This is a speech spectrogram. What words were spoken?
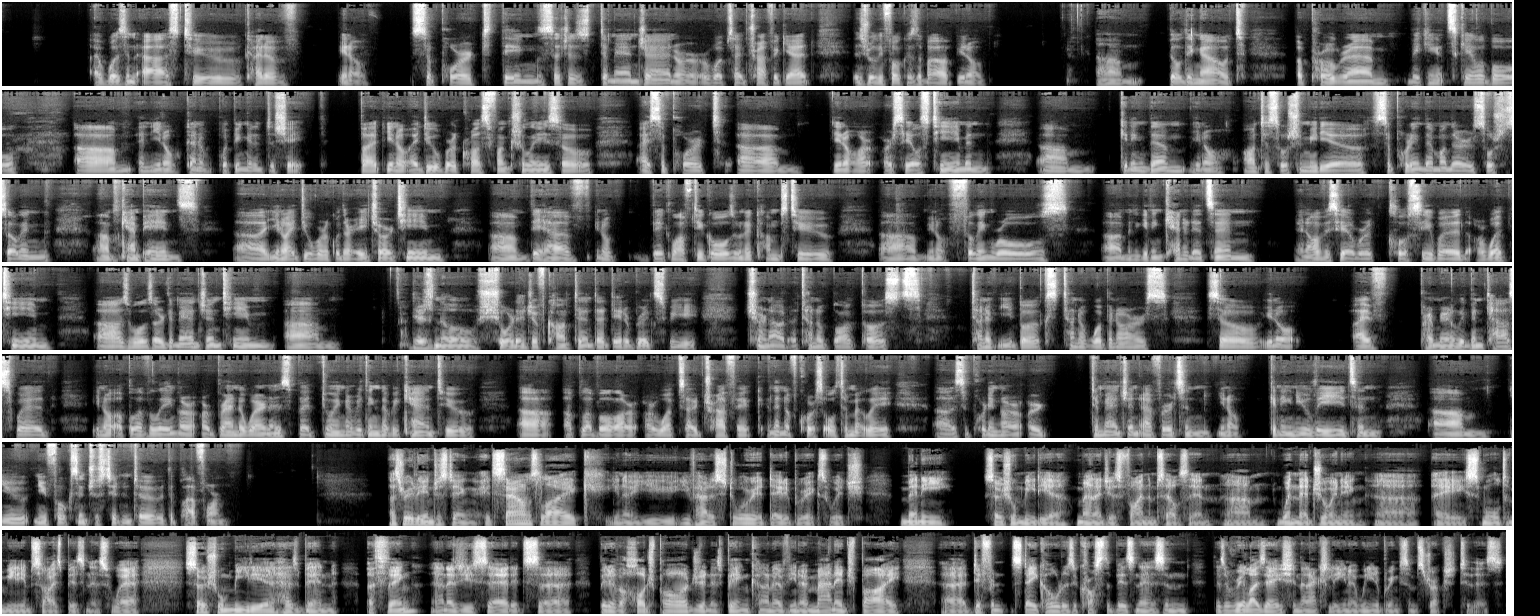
I wasn't asked to kind of, you know, support things such as demand gen or, or website traffic yet. Is really focused about, you know, um, building out a program, making it scalable, um, and you know, kind of whipping it into shape. But you know, I do work cross functionally, so I support um, you know our, our sales team and um, getting them you know onto social media, supporting them on their social selling um, campaigns. Uh, you know, I do work with our HR team. Um, they have you know big lofty goals when it comes to um, you know filling roles and getting candidates in and obviously, I work closely with our web team uh, as well as our demand gen team. Um, there's no shortage of content at Databricks. We churn out a ton of blog posts, ton of ebooks, ton of webinars. So, you know, I've primarily been tasked with, you know, upleveling our, our brand awareness, but doing everything that we can to uh, up level our, our website traffic. And then, of course, ultimately uh, supporting our, our demand gen efforts and, you know, getting new leads and um, new new folks interested into the platform. That's really interesting. It sounds like you know you you've had a story at Databricks which many social media managers find themselves in um, when they're joining uh, a small to medium sized business, where social media has been a thing, and as you said, it's a bit of a hodgepodge, and it's being kind of you know managed by uh, different stakeholders across the business. And there's a realization that actually you know we need to bring some structure to this.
